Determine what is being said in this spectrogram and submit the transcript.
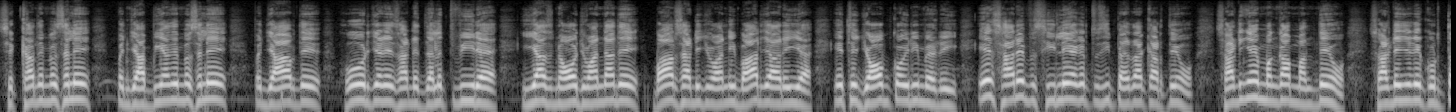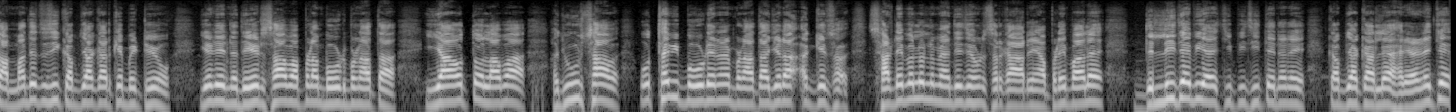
ਸਿੱਖਾਂ ਦੇ ਮਸਲੇ, ਪੰਜਾਬੀਆਂ ਦੇ ਮਸਲੇ, ਪੰਜਾਬ ਦੇ ਹੋਰ ਜਿਹੜੇ ਸਾਡੇ ਦਲਿਤ ਵੀਰ ਹੈ, ਜਾਂ ਨੌਜਵਾਨਾਂ ਦੇ, ਬਾਹਰ ਸਾਡੀ ਜਵਾਨੀ ਬਾਹਰ ਜਾ ਰਹੀ ਆ, ਇੱਥੇ ਜੌਬ ਕੋਈ ਨਹੀਂ ਮਿਲ ਰਹੀ। ਇਹ ਸਾਰੇ ਵਸੀਲੇ ਅਗਰ ਤੁਸੀਂ ਪੈਦਾ ਕਰਦੇ ਹੋ, ਸਾਡੀਆਂ ਮੰਗਾਂ ਮੰਨਦੇ ਹੋ, ਸਾਡੇ ਜਿਹੜੇ ਗੁਰਧਾਮਾਂ ਦੇ ਤੁਸੀਂ ਕਬਜ਼ਾ ਕਰਕੇ ਬੈਠੇ ਹੋ, ਜਿਹੜੇ ਨਦੇੜ ਸਾਹਿਬ ਆਪਣਾ ਬੋਰਡ ਬਣਾਤਾ, ਜਾਂ ਉਸ ਤੋਂ ਇਲਾਵਾ ਹਜੂਰ ਸਾਹਿਬ, ਉੱਥੇ ਵੀ ਬੋਰਡ ਇਹਨਾਂ ਨੇ ਬਣਾਤਾ ਜਿਹੜਾ ਅੱਗੇ ਸਾ- ਸਾਡੇ ਵੱਲੋਂ ਨੁਮਾਇੰਦੇ ਤੇ ਹੁਣ ਸਰਕਾਰ ਨੇ ਆਪਣੇ ਪਾ ਲਏ ਦਿੱਲੀ ਤੇ ਵੀ ਐਸਜੀਪੀਸੀ ਤੇ ਇਹਨਾਂ ਨੇ ਕਬਜ਼ਾ ਕਰ ਲਿਆ, ਹਰਿਆਣੇ 'ਚ।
